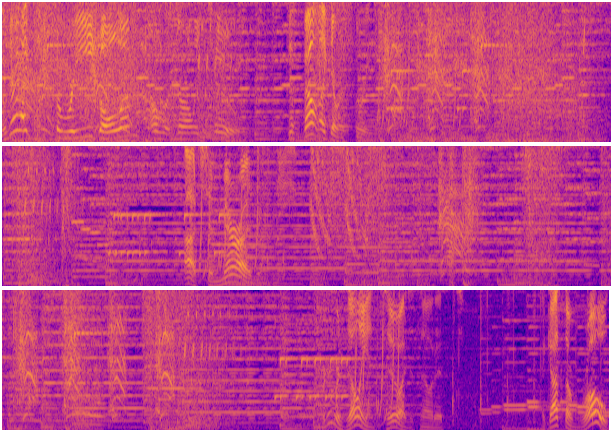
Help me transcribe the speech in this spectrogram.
was there like three golems, or was there only two? It just felt like there was three. Ah, Chimera is its name. Pretty resilient too, I just noticed. I got the rope!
